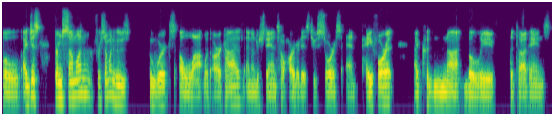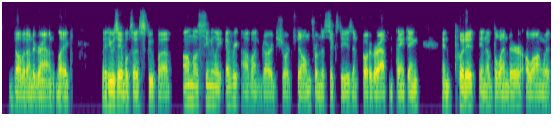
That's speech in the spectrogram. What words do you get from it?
Bel- I just from someone for someone who's who works a lot with archive and understands how hard it is to source and pay for it. I could not believe the Todd Haynes Velvet Underground, like that he was able to scoop up almost seemingly every avant-garde short film from the 60s and photograph and painting and put it in a blender along with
